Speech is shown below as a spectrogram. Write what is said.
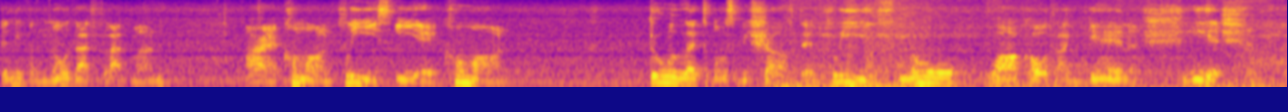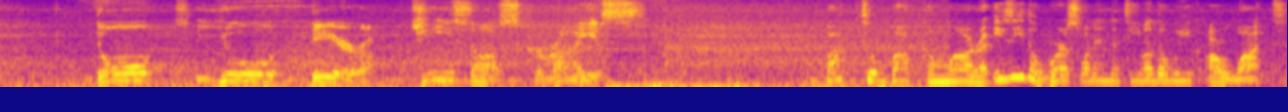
Didn't even know that flat man. Alright, come on, please, EA, come on. Don't let us be shafted. Please, no walkout again. Sheesh. Don't you dare. Jesus Christ. Back to back Kamara. Is he the worst one in the team of the week or what?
